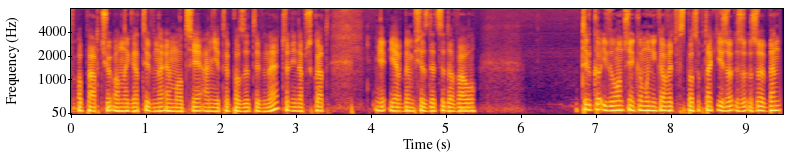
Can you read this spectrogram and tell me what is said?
w oparciu o negatywne emocje, a nie te pozytywne? Czyli na przykład ja bym się zdecydował tylko i wyłącznie komunikować w sposób taki, że, że, że ben,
